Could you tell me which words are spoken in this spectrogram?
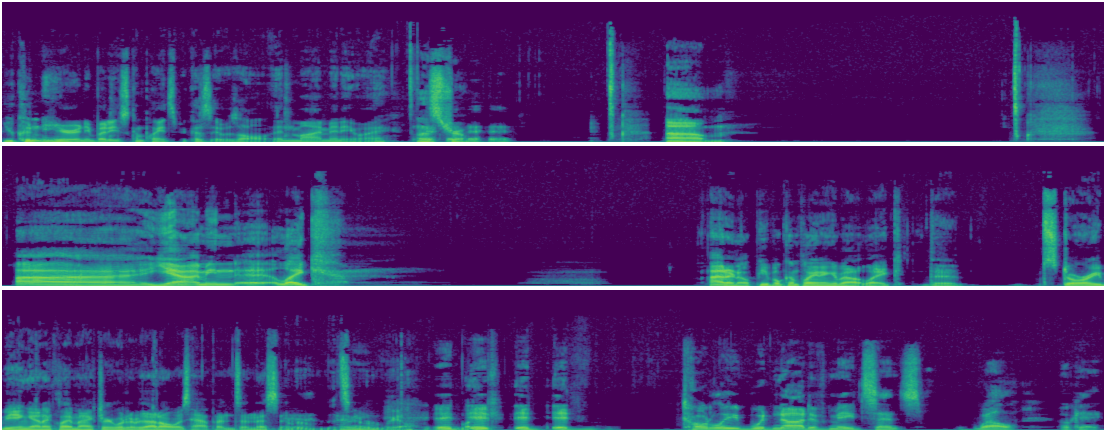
You couldn't hear anybody's complaints because it was all in mime anyway. That's true. um. Uh, yeah. I mean, uh, like, I don't know. People complaining about like the story being anticlimactic or whatever. That always happens, and that's never. It's never real. It Like- it it it totally would not have made sense. Well, okay,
